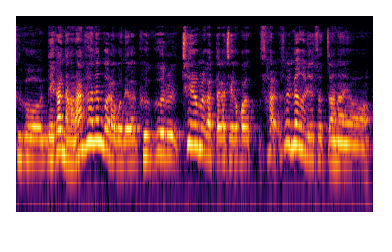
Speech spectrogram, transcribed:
그거 내가 나랑 하는 거라고 내가 그거를 체험을 갖다가 제가 막 사- 설명을 했었잖아요.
